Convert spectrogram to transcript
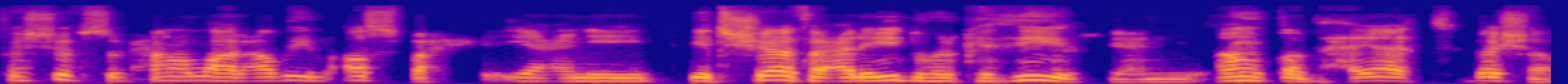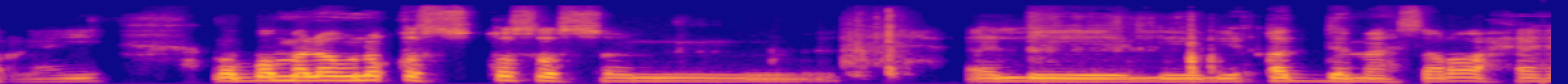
فشوف سبحان الله العظيم أصبح يعني يتشافى على يده الكثير. يعني أنقذ حياة بشر. يعني ربما لو نقص قصص اللي اللي قدمه صراحة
